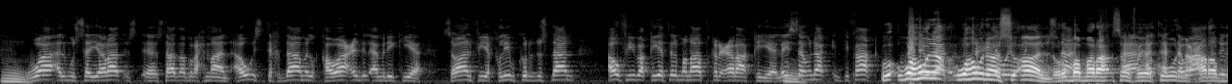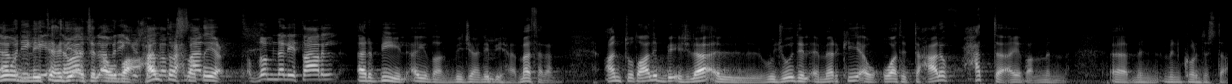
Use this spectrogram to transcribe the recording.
مم. والمسيرات أستاذ عبد الرحمن أو استخدام القواعد الأمريكية سواء في إقليم كردستان أو في بقية المناطق العراقية. ليس. هناك اتفاق وهنا وهنا سؤال ربما سوف يكون عربون لتهدئة الأوضاع. هل تستطيع ضمن الإطار أربيل أيضا بجانبها؟ مثلا أن تطالب بإجلاء الوجود الأمريكي أو قوات التحالف حتى أيضا من آه، من من كردستان.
